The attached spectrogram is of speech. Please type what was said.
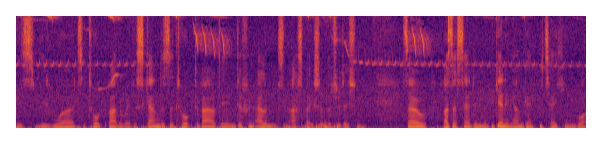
these, these words are talked about, the way the skandhas are talked about in different elements and aspects of the tradition. So, as I said in the beginning, I'm going to be taking what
